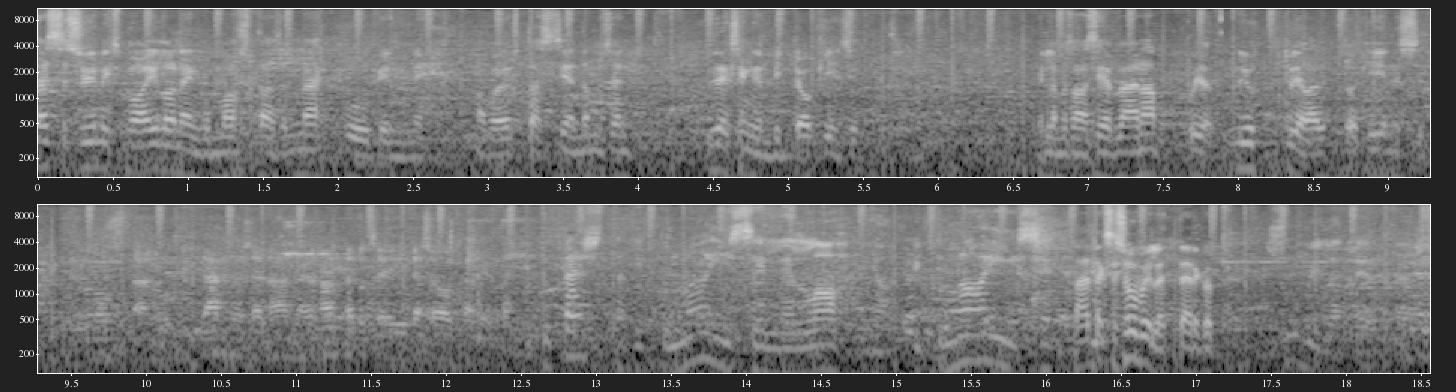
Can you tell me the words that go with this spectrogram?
Tässä syy miksi mä oon iloinen kun mä ostan sen MacBookin, niin mä voin ostaa siihen tämmösen 90 dokin sitten. Millä mä saan siihen vähän nappuja, juttuja laitettua kiinni sitten. Ostanut tämmöisen annan, antako se Sokarille. Tästä vittu naiselle lahja. Vittu naiselle. Lähetätkö se Suville terkut? Suvilla terveys.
